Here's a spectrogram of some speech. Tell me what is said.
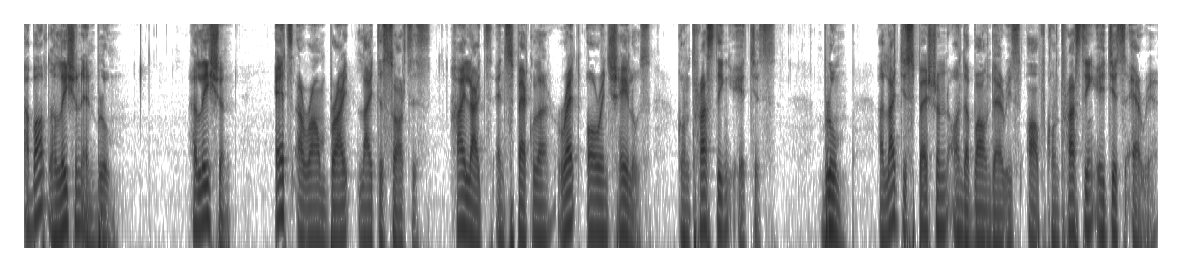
About halation and bloom. Halation adds around bright lighter sources, highlights and specular red-orange halos, contrasting edges. Bloom, a light dispersion on the boundaries of contrasting edges area.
